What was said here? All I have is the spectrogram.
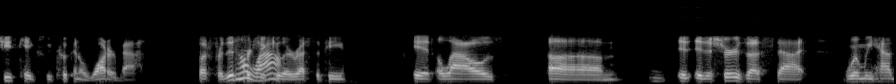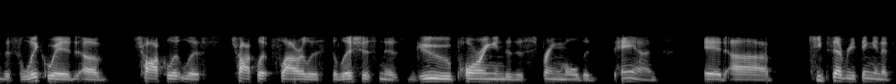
cheesecakes we cook in a water bath. But for this Oh, wow. particular recipe, it allows um, it, it assures us that when we have this liquid of chocolateless, chocolate flourless deliciousness goo pouring into the spring molded pan, it uh, keeps everything in its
